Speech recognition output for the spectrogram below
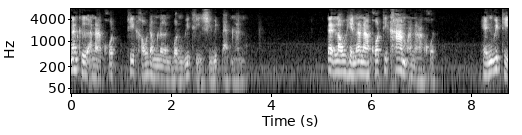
นั่นคืออนาคตที่เขาดำเนินบนวิถีชีวิตแบบนั้น แต่เราเห็นอนาคตที่ข้ามอนาคต เห็นวิถี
